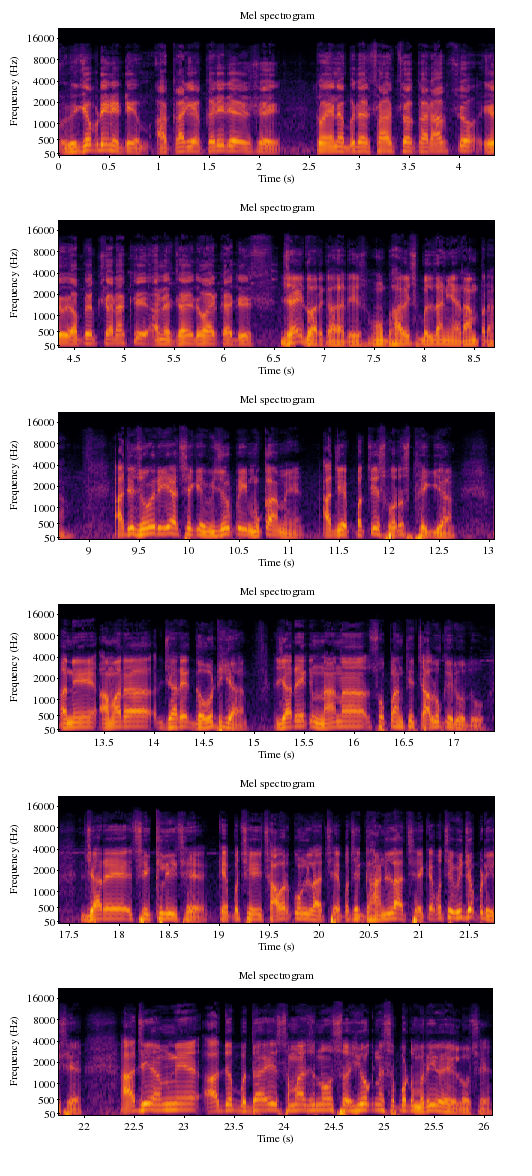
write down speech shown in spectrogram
વિજપડીની ટીમ આ કાર્ય કરી રહી છે, તો એને બધા સાથ સહકાર આપશો એવી અપેક્ષા રાખી અને જય દ્વારકાધીશ. જય દ્વારકાધીશ. હું ભાવેશ બલદાણિયા, રામપરા. આજે જોઈ રહ્યા છે કે વિજયપુરી મુકામે આજે પચીસ વર્ષ થઈ ગયા અને અમારા જ્યારે ગવઢિયા જ્યારે એક નાના સોપાનથી ચાલુ કર્યું હતું, જ્યારે શીખલી છે કે પછી સાવરકુંડલા છે, પછી ગાંડલા છે કે પછી વિજપડી છે, આજે અમને આજે બધાએ સમાજનો સહયોગ ને સપોર્ટ મળી રહેલો છે.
